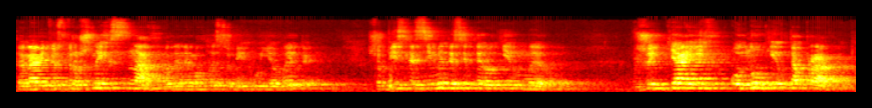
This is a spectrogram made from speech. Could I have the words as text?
Та навіть у страшних снах вони не могли собі уявити, що після 70 років миру в життя їх онуків та правнуків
